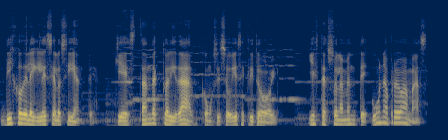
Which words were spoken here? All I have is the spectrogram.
dijo de la iglesia lo siguiente, que es tan de actualidad como si se hubiese escrito hoy. Y esta es solamente una prueba más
